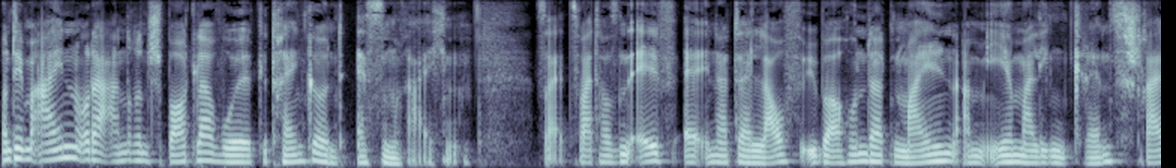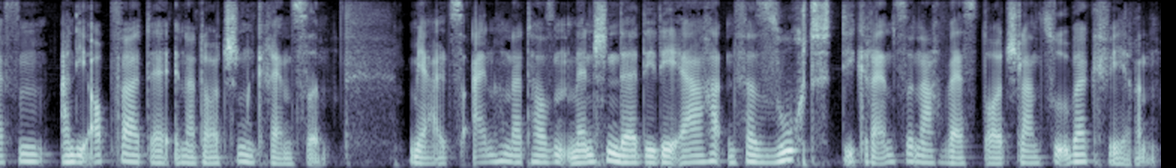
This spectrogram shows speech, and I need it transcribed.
und dem einen oder anderen Sportler wohl Getränke und Essen reichen. Seit 2011 erinnert der Lauf über 100 Meilen am ehemaligen Grenzstreifen an die Opfer der innerdeutschen Grenze. Mehr als 100.000 Menschen der DDR hatten versucht, die Grenze nach Westdeutschland zu überqueren.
